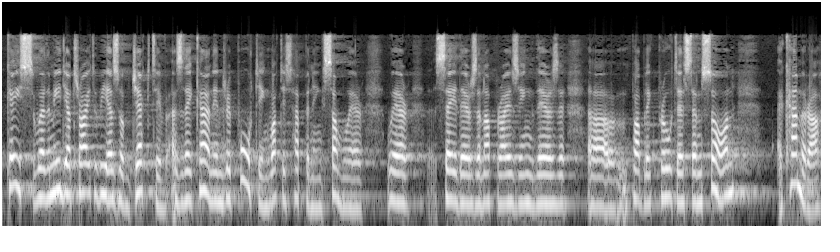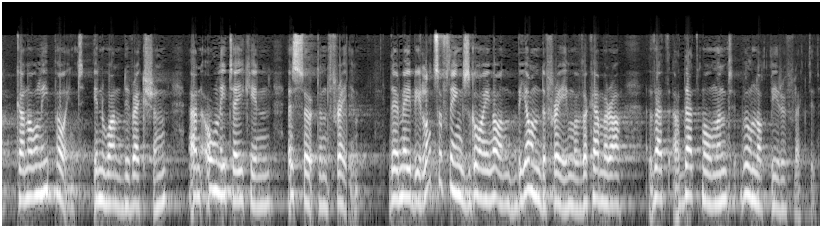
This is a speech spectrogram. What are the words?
case where the media try to be as objective as they can in reporting what is happening somewhere where, say, there's an uprising, there's a uh, public protest, and so on, a camera can only point in one direction and only take in a certain frame. There may be lots of things going on beyond the frame of the camera that at that moment will not be reflected.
